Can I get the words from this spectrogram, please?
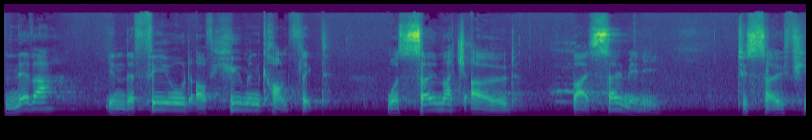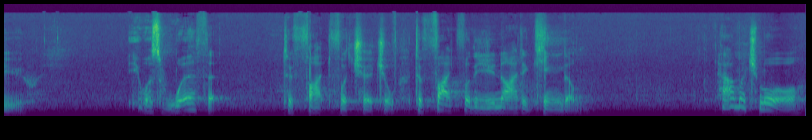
never in the field of human conflict was so much owed by so many to so few. It was worth it to fight for Churchill, to fight for the United Kingdom. How much more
